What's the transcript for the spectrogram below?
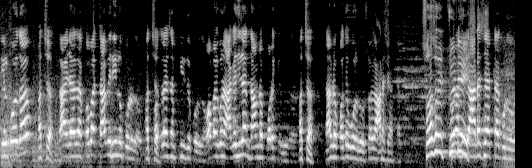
তেল করে দাও। আচ্ছা। গাড়িটা কবার চাবি ঋণও করে দাও। আচ্ছা। কত ফ্রিতে করে দাও। অফার করে আগে দিলাম দামটা পরে খেলবে দাদা। আচ্ছা। দামটা কত করে দেবো? সবাই আঠাশ হাজার টাকা। সরাসরি টোয়েন্টি আঠাশ হাজার টাকা করে দেবো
